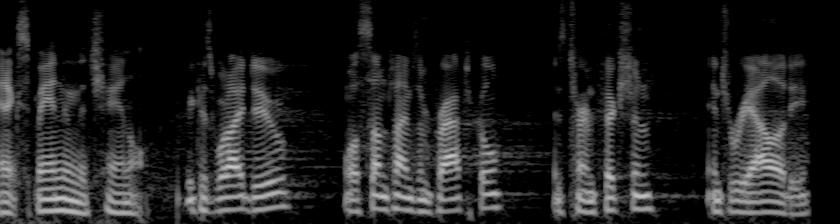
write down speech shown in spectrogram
and expanding the channel. Because what I do, while sometimes impractical, is turn fiction into reality.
